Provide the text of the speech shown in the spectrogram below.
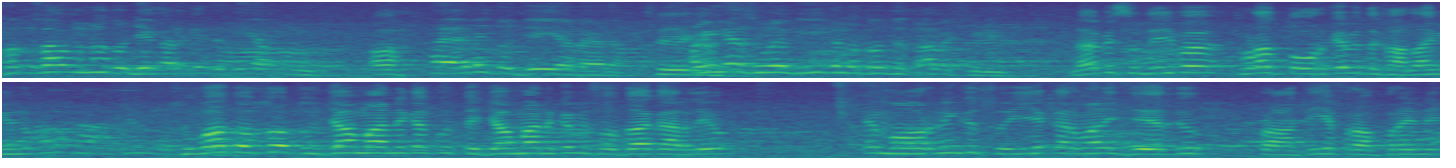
ਸੰਧੂ ਸਾਹਿਬ ਉਹਨਾਂ ਦੂਜੇ ਕਰਕੇ ਦਿੱਤੀ ਆਪਾਂ ਨੂੰ। ਆ ਹੈ ਵੀ ਦੂਜੇ ਹੀ ਆ ਠੀਕ ਆ। ਪਹਿਲੇ ਸੂਏ 20 ਕਿਲੋ ਦੁੱਧ ਦਿੱਤਾ ਬੱਚੀ ਨੇ ਲੈ ਵੀ ਸੰਦੀਪ ਥੋੜਾ ਤੋੜ ਕੇ ਵੀ ਦਿਖਾ ਦਾਂਗੇ ਇਹਨੂੰ। ਸੂਆ ਦੋਸਤੋ ਦੂਜਾ ਮੰਨ ਕੇ ਕੋਈ ਤੀਜਾ ਮੰਨ ਕੇ ਵੀ ਸੌਦਾ ਕਰ ਲਿਓ। ਇਹ ਮਾਰਨਿੰਗ ਸੂਈ ਹੈ ਕਰਮ ਵਾਲੀ ਜੇਰ ਜੂ ਪ੍ਰਾਤੀ ਹੈ ਪ੍ਰੋਪਰ ਇਹਨੇ।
